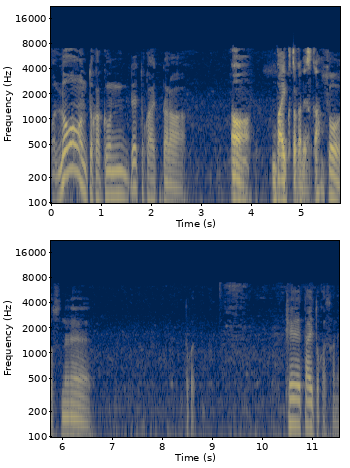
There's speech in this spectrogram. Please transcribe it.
ローンとか組んでとかやったら、ああ。バイクとかですか？そうですね。とか、携帯とかですかね。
